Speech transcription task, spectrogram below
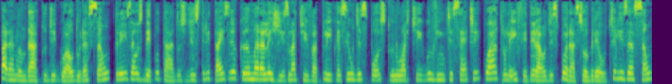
para mandato de igual duração. 3 aos deputados distritais e à Câmara Legislativa aplica-se o disposto no artigo 27. 4 Lei Federal disporá sobre a utilização,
